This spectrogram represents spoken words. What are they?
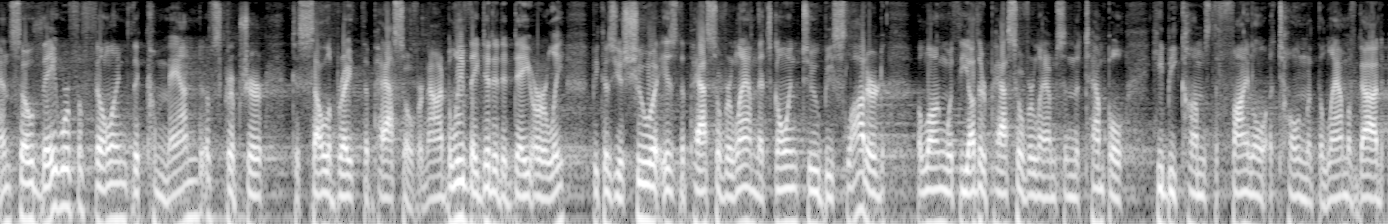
and so they were fulfilling the command of Scripture to celebrate the Passover. Now, I believe they did it a day early because Yeshua is the Passover lamb that's going to be slaughtered along with the other Passover lambs in the temple. He becomes the final atonement, the Lamb of God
